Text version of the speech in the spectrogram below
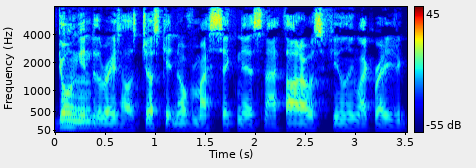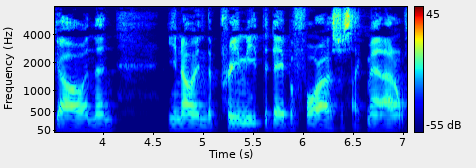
going into the race, I was just getting over my sickness, and I thought I was feeling like ready to go, and then you know, in the pre meet the day before, I was just like, man, I don't,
